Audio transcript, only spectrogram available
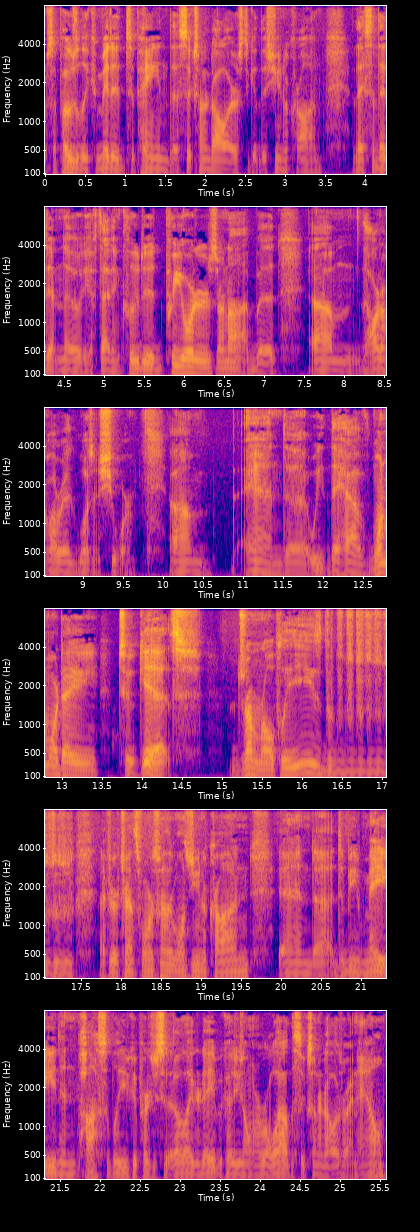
supposedly committed to paying the six hundred dollars to get this Unicron. They said they didn't know if that included pre-orders or not, but um, the article I read wasn't sure. Um, and uh, we they have one more day to get drum roll please if you're a transformers fan that wants unicron and uh, to be made and possibly you could purchase it at a later date because you don't want to roll out the $600 right now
